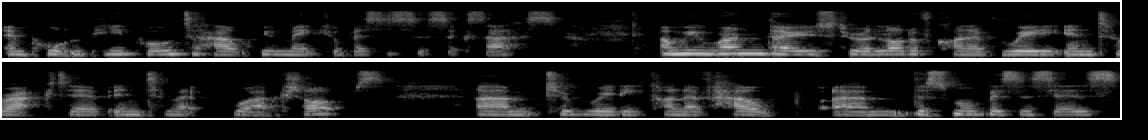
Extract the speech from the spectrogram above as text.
important people to help you make your business a success. And we run those through a lot of kind of really interactive intimate workshops um, to really kind of help um, the small businesses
